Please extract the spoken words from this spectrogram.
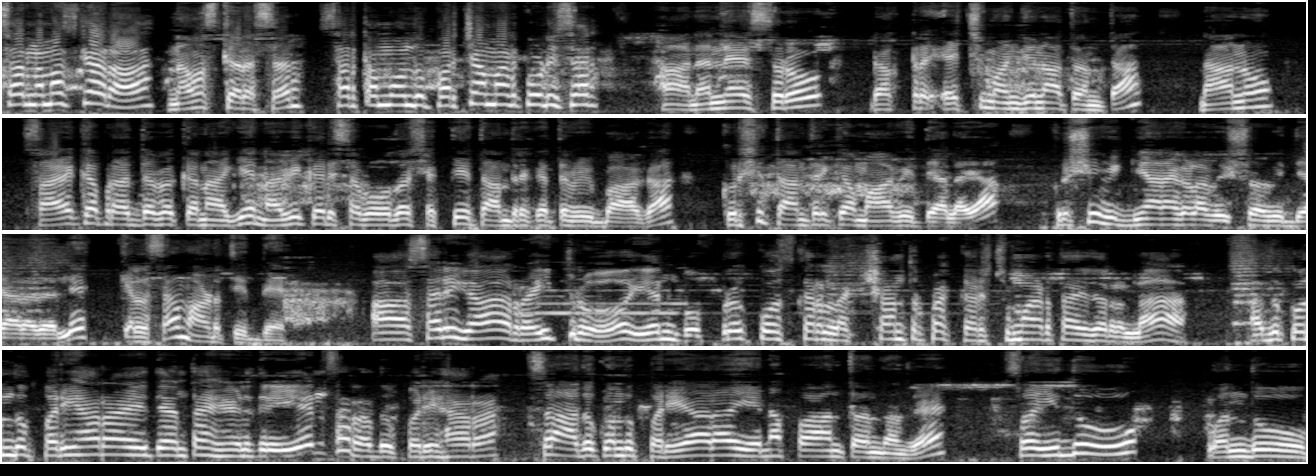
ಸರ್ ನಮಸ್ಕಾರ. ನಮಸ್ಕಾರ ಸರ್. ಸರ್ ತಮ್ಮ ಒಂದು ಪರಿಚಯ ಮಾಡಿಕೊಡಿ ಸರ್. ಹಾ ನನ್ನ ಹೆಸರು ಡಾಕ್ಟರ್ ಎಚ್ ಮಂಜುನಾಥ್ ಅಂತ. ನಾನು ಸಹಾಯಕ ಪ್ರಾಧ್ಯಾಪಕನಾಗಿ ನವೀಕರಿಸಬಹುದಾದ ಶಕ್ತಿ ತಾಂತ್ರಿಕತೆ ವಿಭಾಗ ಕೃಷಿ ತಾಂತ್ರಿಕ ಮಹಾವಿದ್ಯಾಲಯ ಕೃಷಿ ವಿಜ್ಞಾನಗಳ ವಿಶ್ವವಿದ್ಯಾಲಯದಲ್ಲಿ ಕೆಲಸ ಮಾಡುತ್ತಿದ್ದೇನೆ. ಆ, ಸರ್ ಈಗ ರೈತರು ಏನ್ ಗೊಬ್ಬರಕ್ಕೋಸ್ಕರ ಲಕ್ಷಾಂತರ ರೂಪಾಯಿ ಖರ್ಚು ಮಾಡ್ತಾ ಇದಾರಲ್ಲ ಅದಕ್ಕೊಂದು ಪರಿಹಾರ ಇದೆ ಅಂತ ಹೇಳಿದ್ರಿ. ಏನ್ ಸರ್ ಅದು ಪರಿಹಾರ? ಸೊ ಅದಕ್ಕೊಂದು ಪರಿಹಾರ ಏನಪ್ಪಾ ಅಂತಂದ್ರೆ ಸೊ ಇದು ಒಂದು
